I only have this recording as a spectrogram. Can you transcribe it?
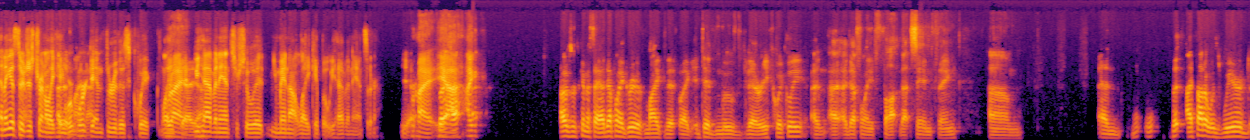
and i guess they're Yeah, just trying to like I hey didn't we're, mind we're that. getting through this quick like Right. Yeah, we yeah. have an answer to it you may not like it but we have an answer yeah. right. But yeah, I- I I was just gonna say I definitely agree with Mike that like it did move very quickly, and I, I definitely thought that same thing. Um, and but I thought it was weird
